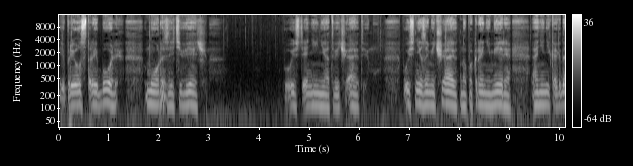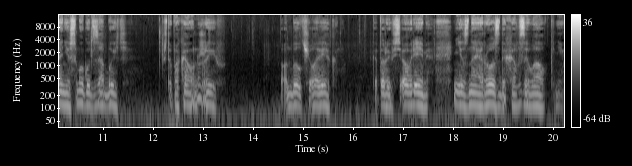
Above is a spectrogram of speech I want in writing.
и при острой боли морзить вечно. Пусть они не отвечают ему, пусть не замечают, но, по крайней мере, они никогда не смогут забыть, что пока он жив, он был человеком, который все время, не зная роздыха, взывал к ним.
